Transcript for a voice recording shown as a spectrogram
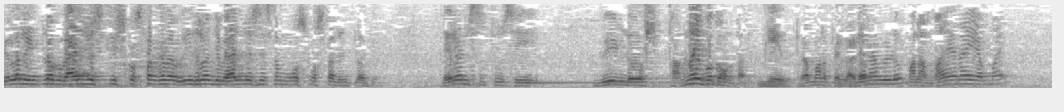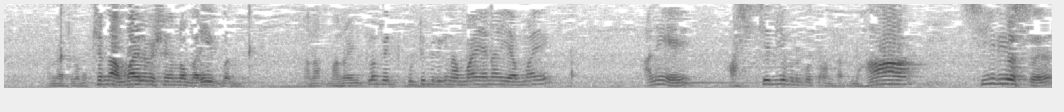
పిల్లలు ఇంట్లోకి వాల్యూస్ తీసుకొస్తారు కదా వీధిలోంచి వాల్యూ సిస్టమ్ మోసుకొస్తారు ఇంట్లోకి. పేరెంట్స్ చూసి వీళ్ళు స్టన్ అయిపోతూ ఉంటారు. ఏమిట్రా మన పిల్లడైనా వీడు? మన అమ్మాయినా ఈ అమ్మాయి? అన్నట్లు ముఖ్యంగా అమ్మాయిల విషయంలో మరీ ఇబ్బంది. మన మన ఇంట్లో పెట్టి పుట్టి పెరిగిన అమ్మాయి అయినా ఈ అమ్మాయి అని ఆశ్చర్యపడిపోతూ ఉంటారు. మహా సీరియస్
